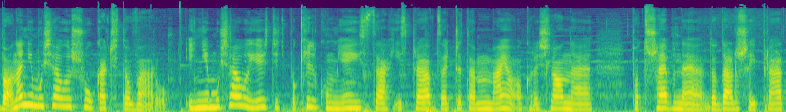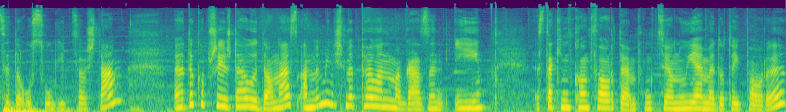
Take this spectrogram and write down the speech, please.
bo one nie musiały szukać towaru i nie musiały jeździć po kilku miejscach i sprawdzać, czy tam mają określone potrzebne do dalszej pracy, do usługi coś tam, e, tylko przyjeżdżały do nas, a my mieliśmy pełen magazyn i z takim komfortem funkcjonujemy do tej pory,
